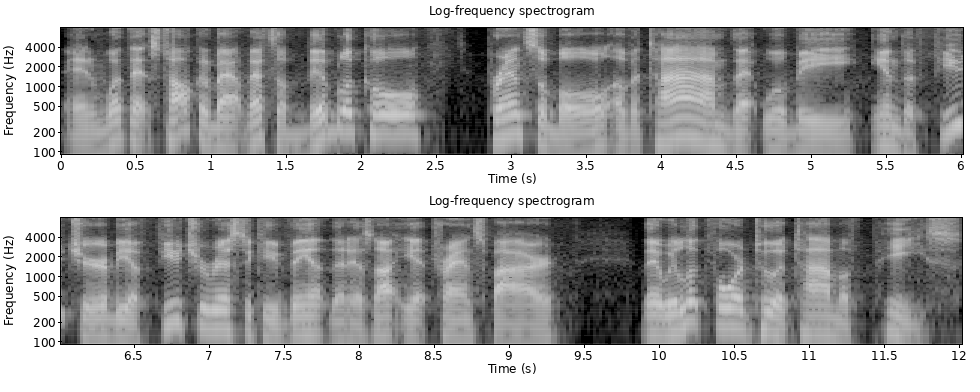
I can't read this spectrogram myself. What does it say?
And what that's talking about, that's a biblical principle of a time that will be in the future, be a futuristic event that has not yet transpired, that we look forward to a time of peace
